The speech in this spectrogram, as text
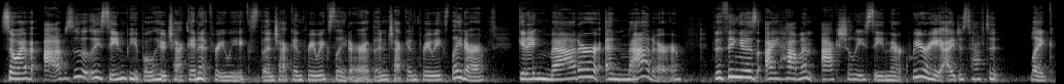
So I've absolutely seen people who check in at three weeks, then check in three weeks later, then check in three weeks later, getting madder and madder. The thing is, I haven't actually seen their query. I just have to like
